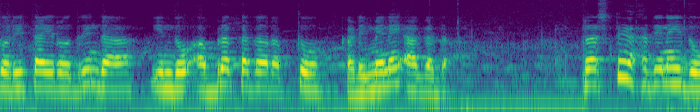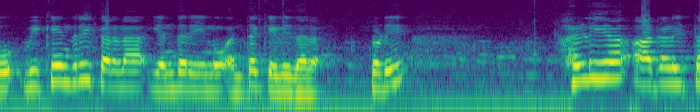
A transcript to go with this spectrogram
ದೊರೀತಾ ಇರೋದ್ರಿಂದ ಇಂದು ಅಬ್ರಕದ ರಫ್ತು ಕಡಿಮೆನೇ ಆಗದ. ಪ್ರಶ್ನೆ ಹದಿನೈದು, ವಿಕೇಂದ್ರೀಕರಣ ಎಂದರೇನು ಅಂತ ಕೇಳಿದ್ದಾರೆ. ನೋಡಿ, ಹಳ್ಳಿಯ ಆಡಳಿತ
